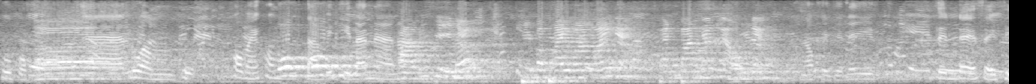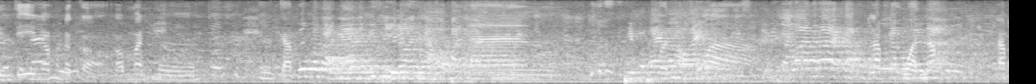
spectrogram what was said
ผู้ปกครองจะร่วม ผูกข้อไม้ข้อมือตามวิธีล้านนาถาเนาะมที่สี่แล้วมีประภัยมาไหมเนี่ยปันปันนั่งเหงาอยู่เนี่ยเราก็จะได้เส้นได้ใส่สินจีเนาะแล้วก็เอามัดมือมือกับเรื่องประสานงานกับที่สี่หน่อยถามว่าปันปักานรมีประภัยคนมาท้องไหมว่าจะว่าก็ได้กับรับขวนเนาะรับ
